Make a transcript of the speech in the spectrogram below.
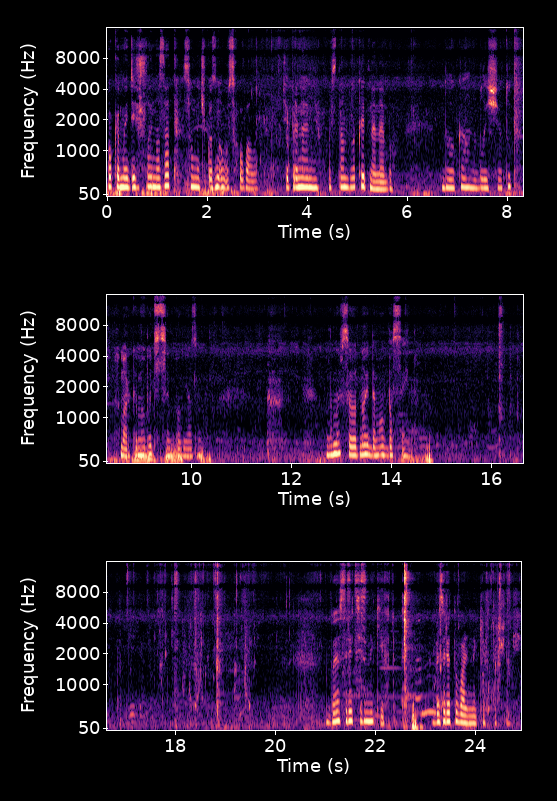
Поки ми дійшли назад, сонечко знову сховало. Чи принаймні ось там блакитне небо до океану ближче. А тут хмарки, мабуть, з цим пов'язані. Але ми все одно йдемо в басейн. Без рятівників тут. Без рятувальників точніше.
